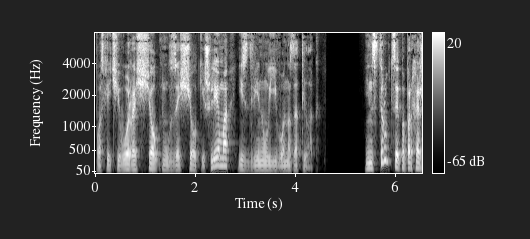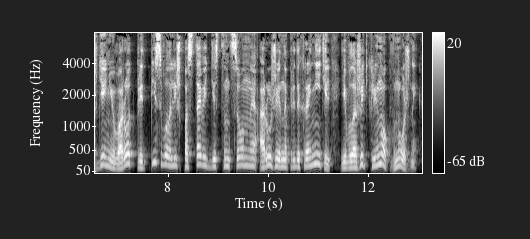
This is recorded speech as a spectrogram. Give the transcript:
после чего расщелкнул защелки шлема и сдвинул его на затылок. Инструкция по прохождению ворот предписывала лишь поставить дистанционное оружие на предохранитель и вложить клинок в ножны –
